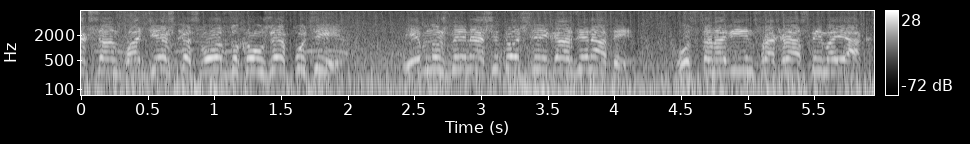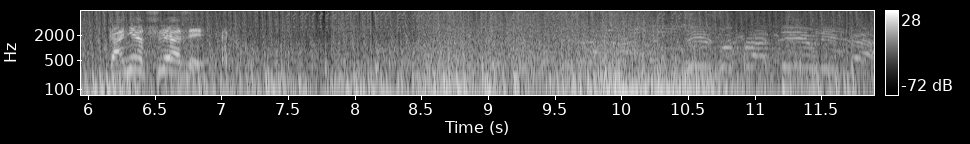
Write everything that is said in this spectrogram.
Джексон, поддержка с воздуха уже в пути! Им нужны наши точные координаты! Установи инфракрасный маяк! Конец связи! Вижу противника!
